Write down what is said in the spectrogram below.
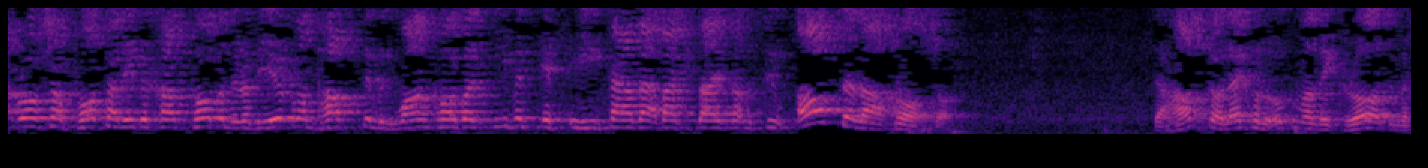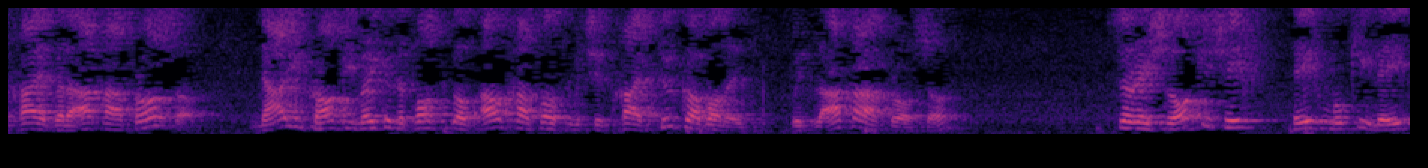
Afrosha potali b'chad korban, the Rabbi Yochanan passed him with one korban, even if he found out about Kedai number two after the Afrosha. The Hafshah lekol ukma v'krod the Mechayev Achar Afrosha. Now you can't be making the possible of Al Chatos, which is Chayev two korbanos, with Achar Afrosha. So Reish Lakish Heich Muki Lei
